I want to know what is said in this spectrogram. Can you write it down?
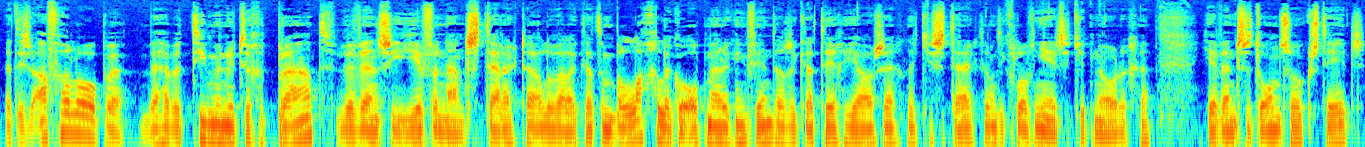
het is afgelopen. We hebben tien minuten gepraat. We wensen je hier vandaan sterkte. Alhoewel ik dat een belachelijke opmerking vind als ik dat tegen jou zeg, dat je sterkte. Want ik geloof niet eens dat je het nodig hebt. Jij wenst het ons ook steeds.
